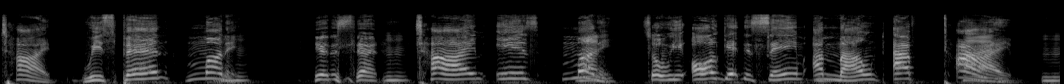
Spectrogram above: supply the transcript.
time we spend money Mm-hmm. you understand time is money. Money. so we all get the same amount of time hmm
